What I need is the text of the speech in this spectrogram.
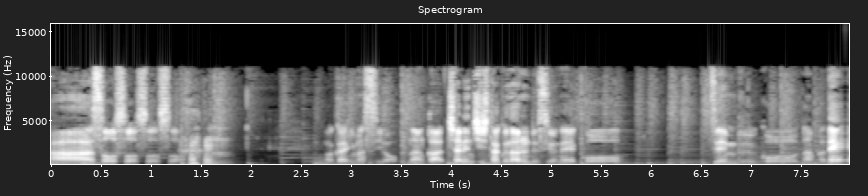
ああ、そうそうそうそう。うん。わかりますよ。なんかチャレンジしたくなるんですよね、こう、全部こう、なんかね、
